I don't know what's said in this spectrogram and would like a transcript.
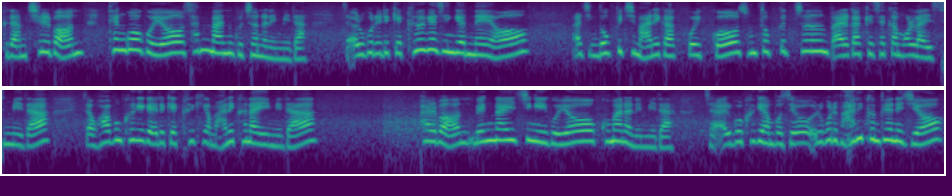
그 다음 7번 탱고고요. 39,000원입니다. 자, 얼굴이 이렇게 크게 생겼네요. 아직 녹빛이 많이 갖고 있고 손톱 끝은 빨갛게 색감 올라 있습니다. 자, 화분 크기가 이렇게 크기가 많이 큰 아이입니다. 8번 맥라이징이고요. 9만원입니다. 자, 얼굴 크기 한번 보세요. 얼굴이 많이 큰 편이지요.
